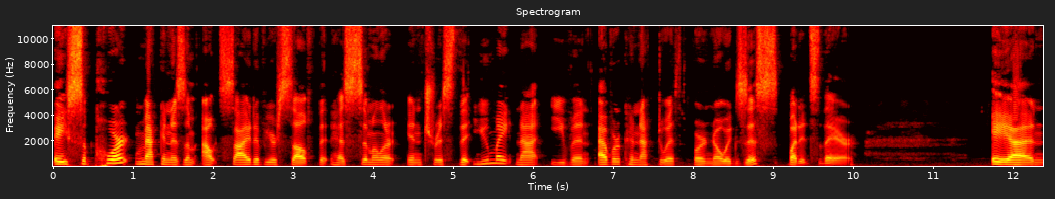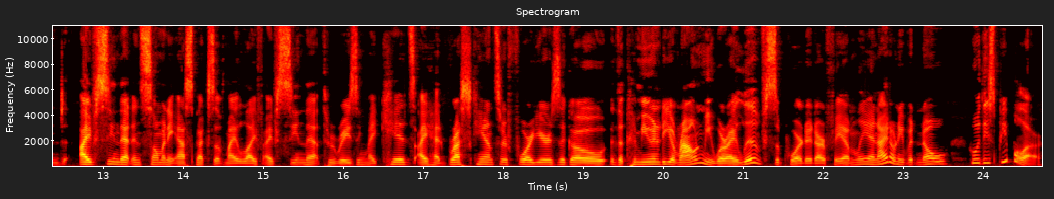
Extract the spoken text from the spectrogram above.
a support mechanism outside of yourself that has similar interests that you might not even ever connect with or know exists, but it's there. And I've seen that in so many aspects of my life. I've seen that through raising my kids. I had breast cancer four years ago. The community around me where I live supported our family, and I don't even know who these people are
